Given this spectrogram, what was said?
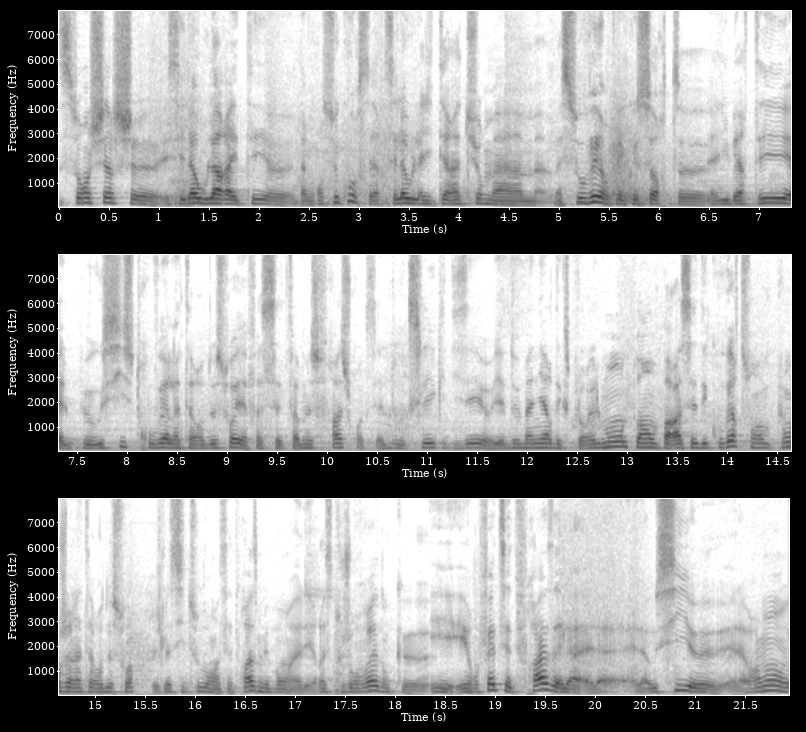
soit on cherche, euh, et c'est là où l'art a été euh, d'un grand secours, c'est là où la littérature m'a sauvé en quelque sorte. La liberté, elle peut aussi se trouver à l'intérieur de soi. Il y a cette fameuse phrase, je crois que c'est Aldous Huxley qui disait il y a deux manières d'explorer le monde, soit on part à ses découvertes, soit on plonge à l'intérieur de soi. Je la cite souvent hein, cette phrase, mais bon, elle est- reste toujours vraie. Donc, et, en fait, cette phrase, elle a, elle a, elle aussi, elle a vraiment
